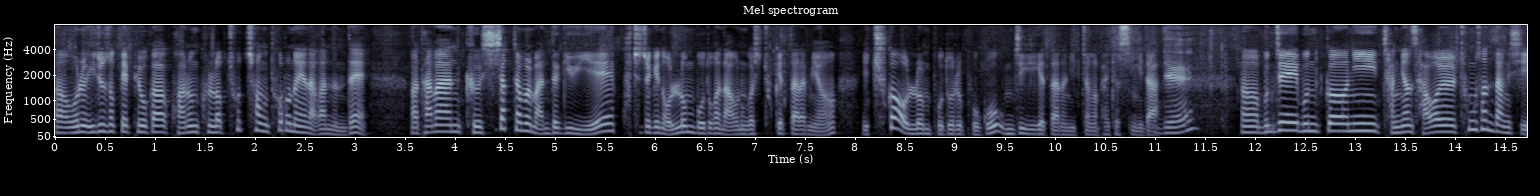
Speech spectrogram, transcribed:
어, 오늘 이준석 대표가 관훈클럽 초청 토론회에 나갔는데 어, 다만 그 시작점을 만들기 위해 구체적인 언론 보도가 나오는 것이 좋겠다라며 이 추가 언론 보도를 보고 움직이겠다는 입장을 밝혔습니다. 예. 어, 문제의 문건이 작년 4월 총선 당시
